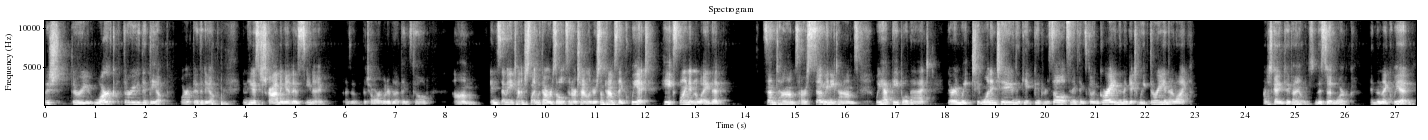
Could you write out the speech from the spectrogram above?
push through, work through the dip, work through the dip. And he was describing it as, you know, as a, the chart, whatever that thing's called. Um, and so many times, just like with our results and our challenger, sometimes they quit. He explained it in a way that sometimes, or so many times, we have people that they're in week two, one and two, and they get good results and everything's going great. And then they get to week three and they're like, I just gained two pounds. This doesn't work. And then they quit.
